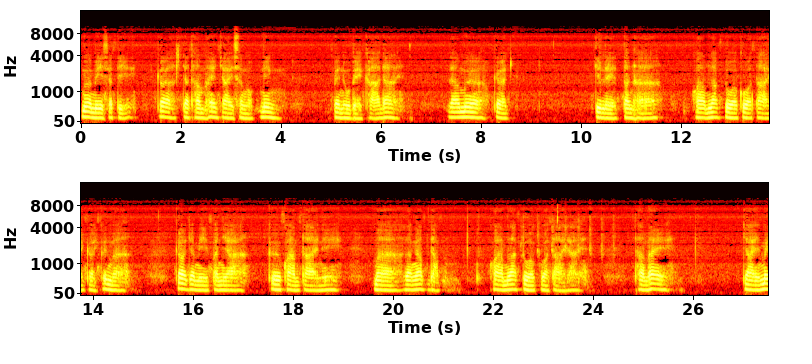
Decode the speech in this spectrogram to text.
เมื่อมีสติก็จะทำให้ใจสงบนิ่ง เป็นอุเบกขาได้ แล้วเมื่อเกิด กิเลสตัณหา ความรักตัวกลัวตายเกิดขึ้นมา ก็จะมีปัญญาคือความตายนี้ มาระงับดับ ความรักตัวกลัวตายได้ทำให้ใจไม่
